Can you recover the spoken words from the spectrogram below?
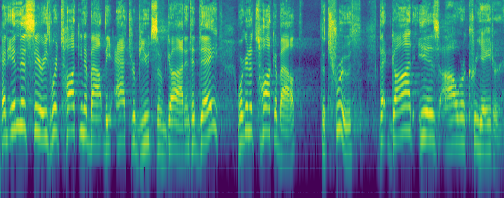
And in this series, we're talking about the attributes of God. And today, we're going to talk about the truth that God is our creator.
